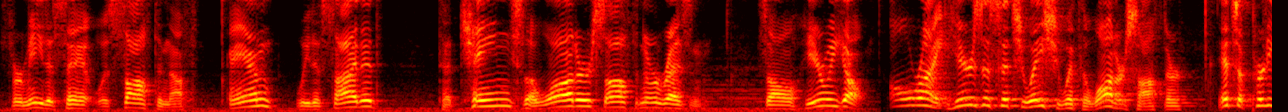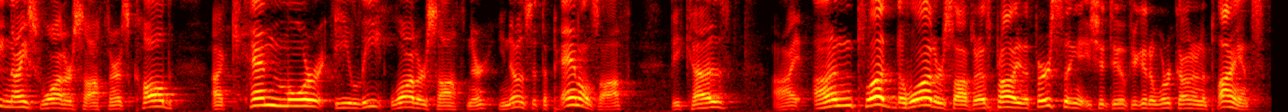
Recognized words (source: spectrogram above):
for me to say it was soft enough, and we decided to change the water softener resin. So here we go. All right, here's the situation with the water softener. It's a pretty nice water softener. It's called a Kenmore Elite water softener. You notice that the panel's off because I unplugged the water softener. That's probably the first thing that you should do if you're going to work on an appliance.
